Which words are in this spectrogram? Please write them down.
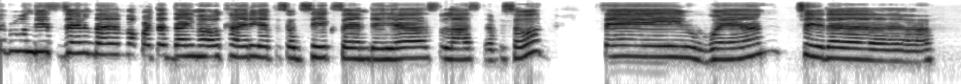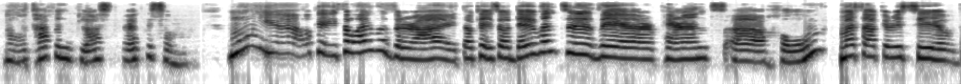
everyone, this is Jen and I'm for Tadaima Okairi episode 6 and yes, last episode they went to the no what happened last episode? Mm, yeah, okay, so I was right. Okay, so they went to their parents' uh, home. Masaki received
